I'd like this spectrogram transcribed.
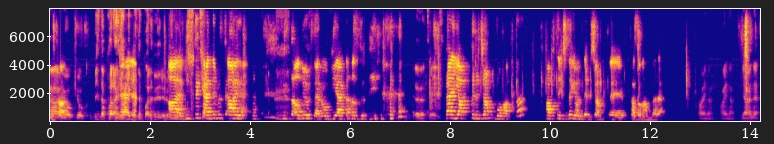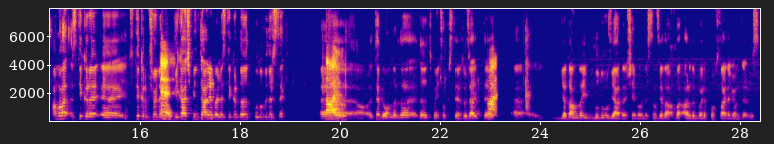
Ha, yok yok biz de para yani. biz de para veriyoruz. Aynen biz de kendimiz aynen. biz de alıyoruz yani o bir yerde hazır değil. evet evet. Ben yaptıracağım bu hafta. Hafta içi de göndereceğim e, kazananlara. Aynen, aynen. Yani ama sticker'ı e, sticker şöyle evet. birkaç bin tane böyle sticker dağıt bulabilirsek e, daha iyi olur. tabii onları da dağıtmayı çok isteriz. Özellikle e, Yadam'da bulduğunuz yerde şey yapabilirsiniz ya da arada böyle postayla göndeririz.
